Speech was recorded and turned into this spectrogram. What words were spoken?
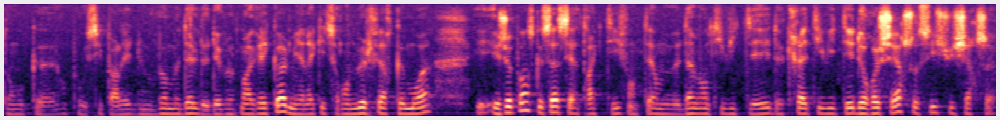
donc, euh, on peut aussi parler de nouveaux modèles de développement agricole, mais il y en a qui sauront mieux le faire que moi. Et, je pense que ça, c'est attractif en termes d'inventivité, de créativité, de recherche aussi. Je suis chercheur.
